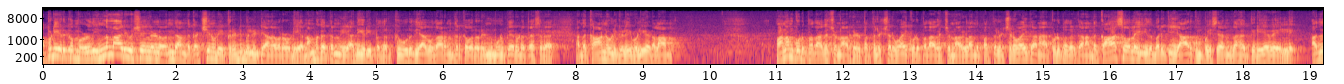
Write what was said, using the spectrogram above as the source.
அப்படி இருக்கும் பொழுது இந்த மாதிரி விஷயங்களில் வந்து அந்த கட்சியினுடைய கிரெடிபிலிட்டி அவருடைய நம்பகத்தன்மையை அதிகரிப்பதற்கு உறுதியாக உதாரணத்திற்கு அவர் ரெண்டு மூணு பேரோட பேசுகிற அந்த காணொளிகளை வெளியிடலாம். பணம் கொடுப்பதாக சொன்னார்கள் பத்து லட்சம் ரூபாய் கொடுப்பதாக சொன்னார்கள். அந்த பத்து லட்சம் ரூபாய்க்கான கொடுப்பதற்கான அந்த காசோலை இது வரைக்கும் யாருக்கும் போய் சேர்ந்ததாக தெரியவே இல்லை. அது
